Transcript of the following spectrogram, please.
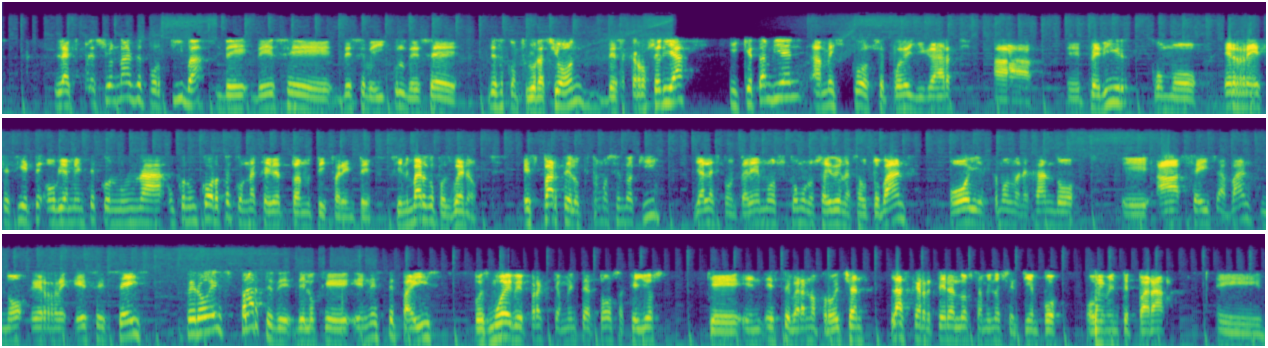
la expresión más deportiva de, de, ese, de ese vehículo, de, ese, de esa configuración, de esa carrocería, y que también a México se puede llegar a eh, pedir como RS7, obviamente con, una, con un corte, con una calidad totalmente diferente. Sin embargo, pues bueno, es parte de lo que estamos haciendo aquí. Ya les contaremos cómo nos ha ido en las autobans. Hoy estamos manejando eh, A6 Avant, no RS6, pero es parte de, lo que en este país pues mueve prácticamente a todos aquellos que en este verano aprovechan las carreteras, los caminos y el tiempo, obviamente para eh,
